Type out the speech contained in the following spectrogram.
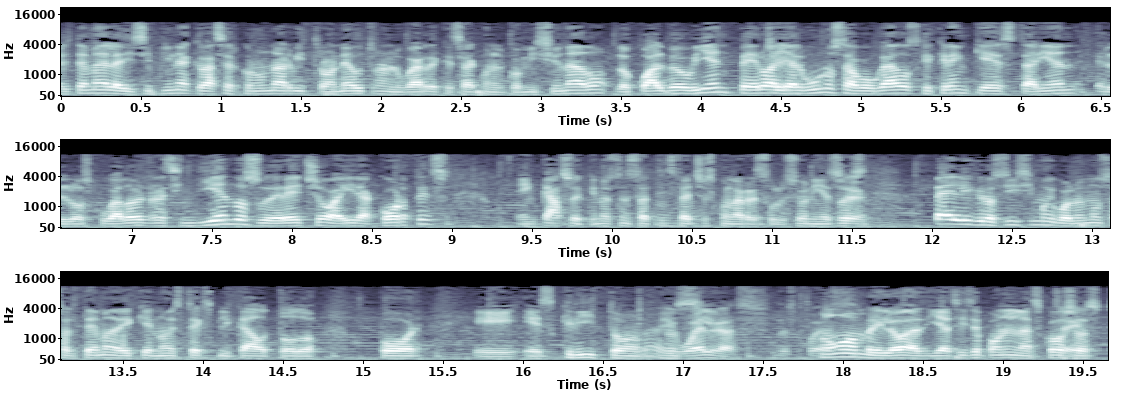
el tema de la disciplina que va a ser con un árbitro neutro en lugar de que sea con el comisionado, lo cual veo bien, pero hay algunos abogados que creen que estarían los jugadores rescindiendo su derecho a ir a cortes en caso de que no estén satisfechos con la resolución y eso Sí. es peligrosísimo y volvemos al tema de que no esté explicado todo por eh, escrito. Y Pues, huelgas después. no, hombre, y, así se ponen las cosas.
